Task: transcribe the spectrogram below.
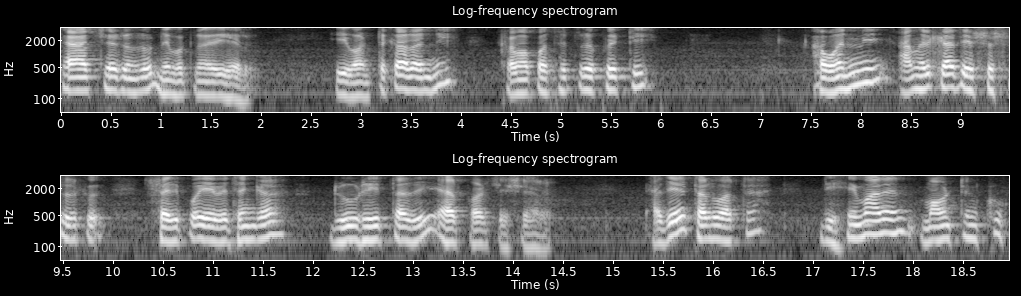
తయారు చేయడంలో నిమగ్నమయ్యారు. ఈ వంటకాలన్నీ క్రమ పద్ధతిలో పెట్టి అవన్నీ అమెరికా దేశస్తులకు సరిపోయే విధంగా రూఢీతది ఏర్పాటు చేశారు. అదే తర్వాత ది హిమాలయన్ మౌంటైన్ కుక్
